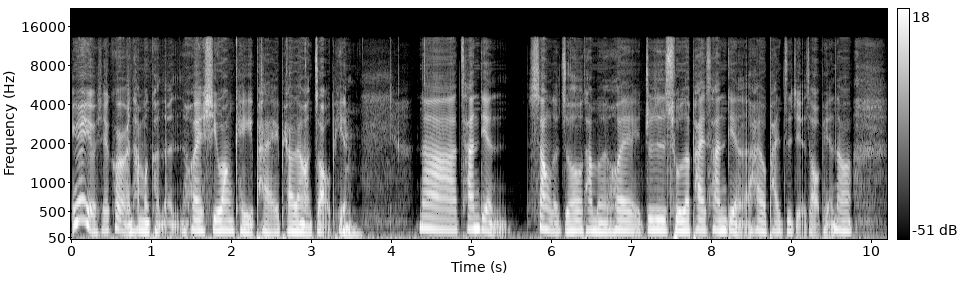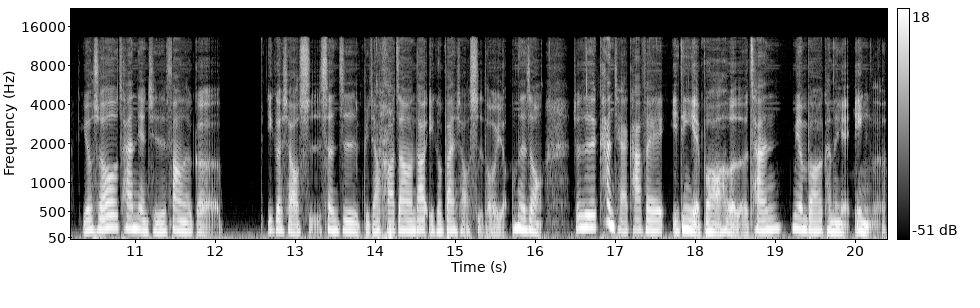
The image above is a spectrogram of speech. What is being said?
因为有些客人他们可能会希望可以拍漂亮的照片，那餐点上了之后，他们会就是除了拍餐点，还有拍自己的照片。那有时候餐点其实放了个。一个小时，甚至比较夸张到一个半小时都有那种，就是看起来咖啡一定也不好喝了，餐面包可能也硬了。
